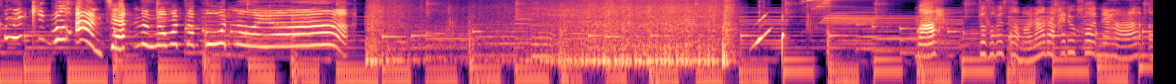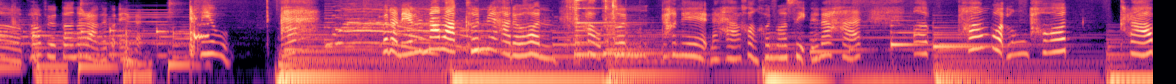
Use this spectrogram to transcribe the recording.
ก็ไม่คิดว่าอ่านแชทหนึ่งแล้วมันจะพูดเลยอะมาเราจะเป็นสาวน้อยน่ารักให้ทุกคนนะคะเอ่อเพิ่มฟิลเตอร์น่ารักให้ตัวเองแบบฟิวอะเป็นแบบนี้น่ารักขึ้นไหมคะทุกคนขอบคุณดอนเนตนะคะ ของคุณโมสิกด้วยนะคะเพิ่มบทลงโทษครับ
